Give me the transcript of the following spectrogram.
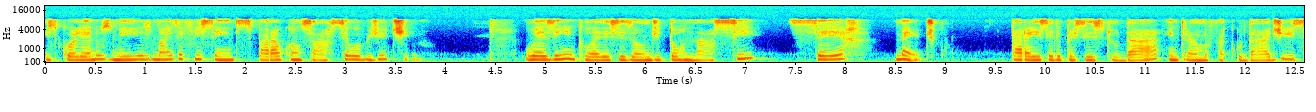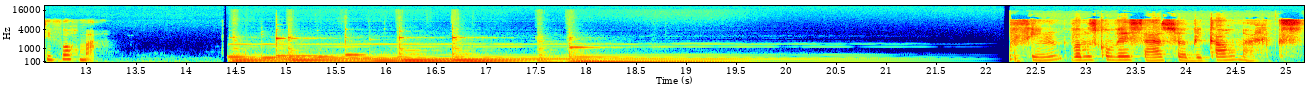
escolhendo os meios mais eficientes para alcançar seu objetivo. O exemplo é a decisão de tornar-se ser médico. Para isso, ele precisa estudar, entrar numa faculdade e se formar. Por fim, vamos conversar sobre Karl Marx,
